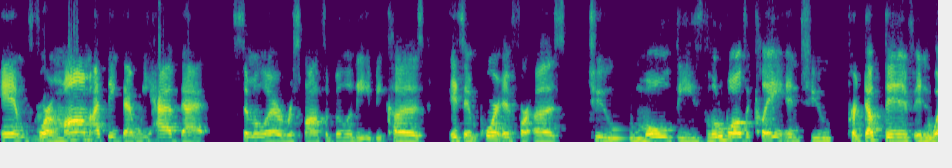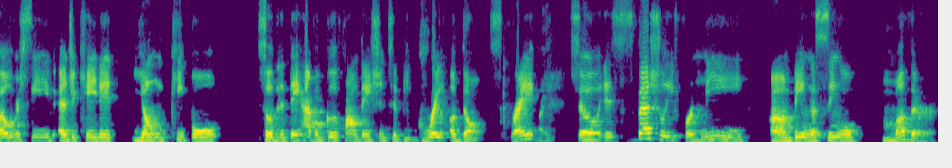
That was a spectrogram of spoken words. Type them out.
And right. for a mom, I think that we have that similar responsibility because it's important for us to mold these little balls of clay into productive and well received, educated young people so that they have a good foundation to be great adults, right? right. So, especially for me, um, being a single mother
